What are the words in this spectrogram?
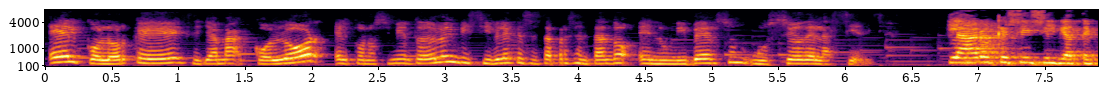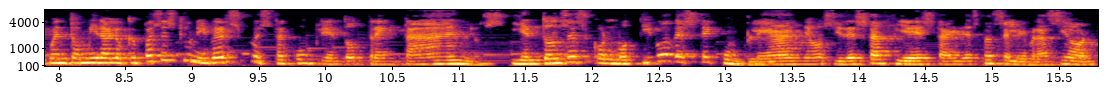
el color que se llama Color, el conocimiento de lo invisible que se está presentando en Universum Museo de las Ciencias. Claro que sí, Silvia, te cuento. Mira, lo que pasa es que Universum está cumpliendo 30 años y entonces con motivo de este cumpleaños y de esta fiesta y de esta celebración,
